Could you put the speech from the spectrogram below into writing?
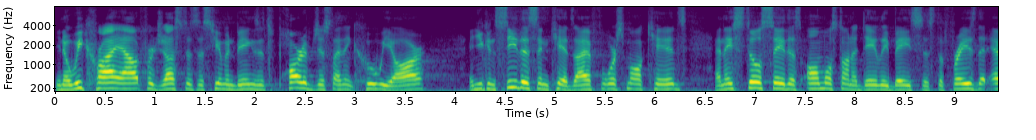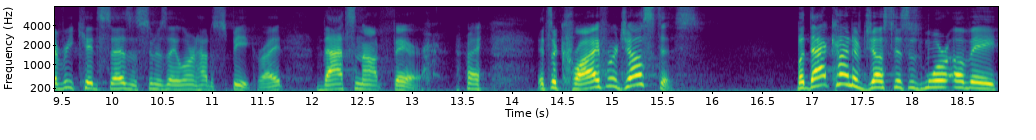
You know, we cry out for justice as human beings. It's part of just, I think, who we are. And you can see this in kids. I have four small kids, and they still say this almost on a daily basis. The phrase that every kid says as soon as they learn how to speak, right? That's not fair, right? It's a cry for justice. But that kind of justice is more of a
